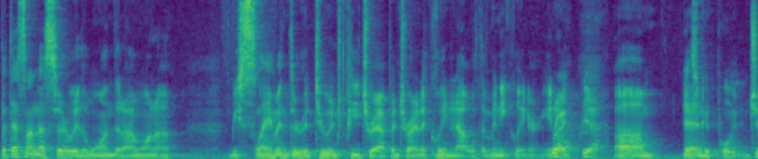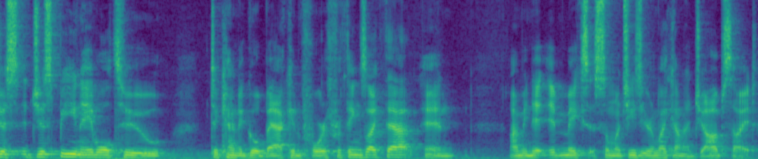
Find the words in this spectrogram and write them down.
but that's not necessarily the one that I want to be slamming through a two inch P trap and trying to clean it out with a mini cleaner you know Right, yeah. um, That's a good point. just just being able to to kind of go back and forth for things like that and I mean it, it makes it so much easier and like on a job site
